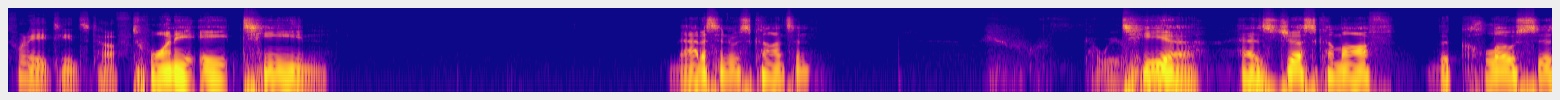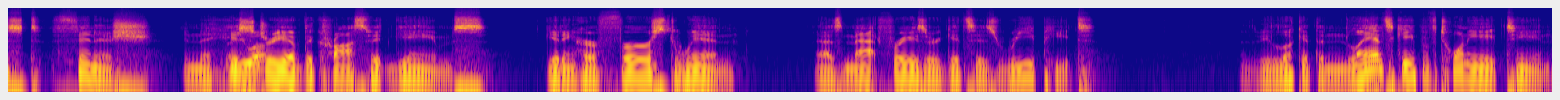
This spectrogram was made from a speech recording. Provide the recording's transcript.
2018's tough. 2018, Madison, Wisconsin. Got weird. Tia has just come off the closest finish in the history of the CrossFit Games, getting her first win as Mat Fraser gets his repeat. As we look at the landscape of 2018,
